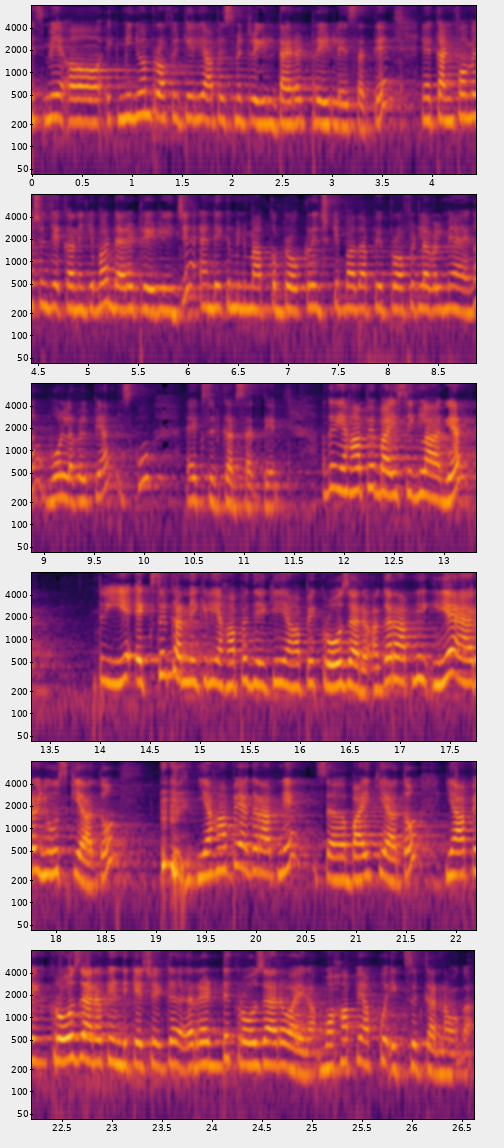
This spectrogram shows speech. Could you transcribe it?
इसमें एक मिनिमम प्रॉफिट के लिए आप इसमें ट्रेड डायरेक्ट ट्रेड ले सकते हैं। कंफर्मेशन चेक करने के बाद डायरेक्ट ट्रेड लीजिए एंड एक मिनिमम आपका ब्रोकरेज के बाद आप प्रॉफिट लेवल में आएगा, वो लेवल पर आप इसको एक्सिट कर सकते हैं। अगर यहाँ पे बाई सिग्नल आ गया तो ये एक्सिट करने के लिए यहाँ पे देखिए, यहाँ पे क्रोज एरो अगर आपने ये एरो यूज़ किया तो यहाँ पे अगर आपने बाई किया तो यहाँ पे क्रोज एरो के इंडिकेशन एक रेड क्रोज एरो आएगा वहाँ पे आपको एक्सिट करना होगा।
